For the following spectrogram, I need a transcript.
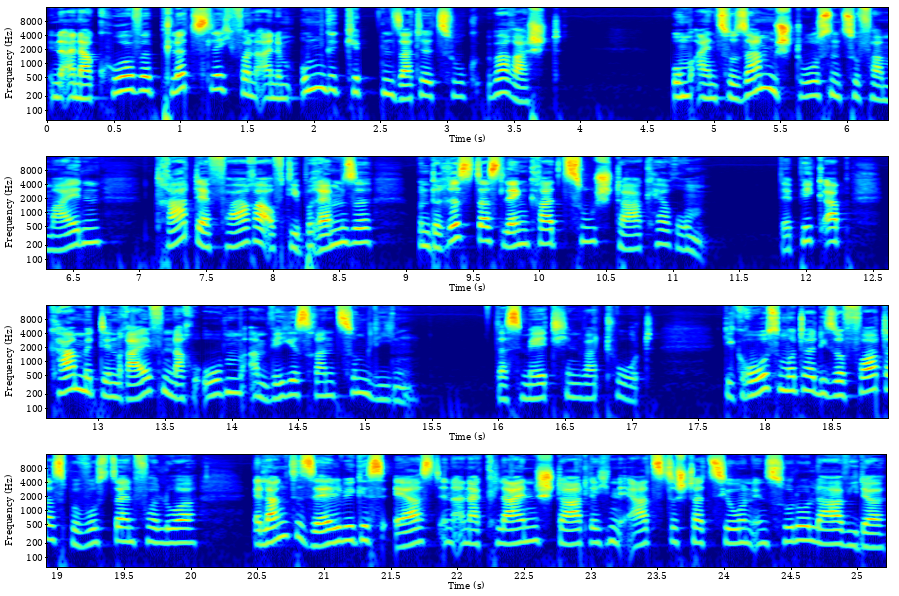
in einer Kurve plötzlich von einem umgekippten Sattelzug überrascht. Um ein Zusammenstoßen zu vermeiden, trat der Fahrer auf die Bremse und riss das Lenkrad zu stark herum. Der Pickup kam mit den Reifen nach oben am Wegesrand zum Liegen. Das Mädchen war tot. Die Großmutter, die sofort das Bewusstsein verlor, erlangte selbiges erst in einer kleinen staatlichen Ärztestation in Sololá wieder,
